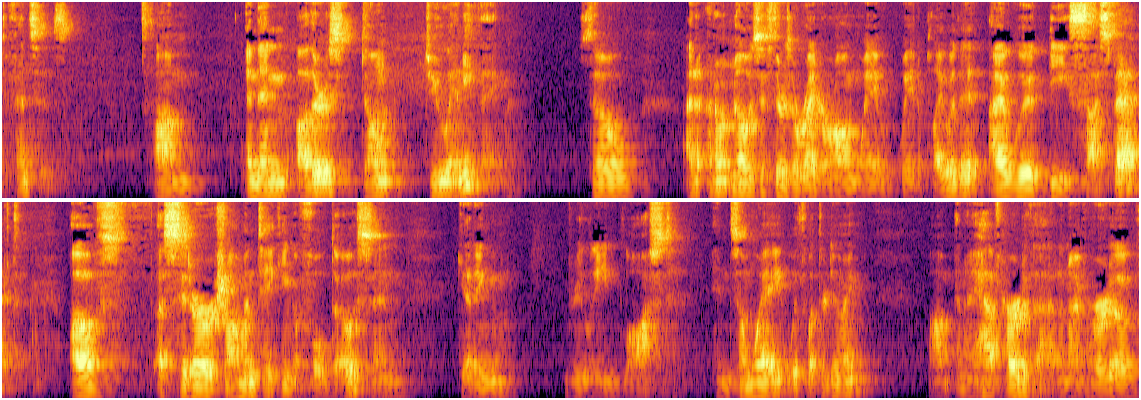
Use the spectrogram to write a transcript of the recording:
defenses. Um, and then others don't do anything. So I, I don't know as if there's a right or wrong way, way to play with it. I would be suspect of a sitter or shaman taking a full dose and getting really lost in some way with what they're doing. Um, and I have heard of that, and I've heard of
